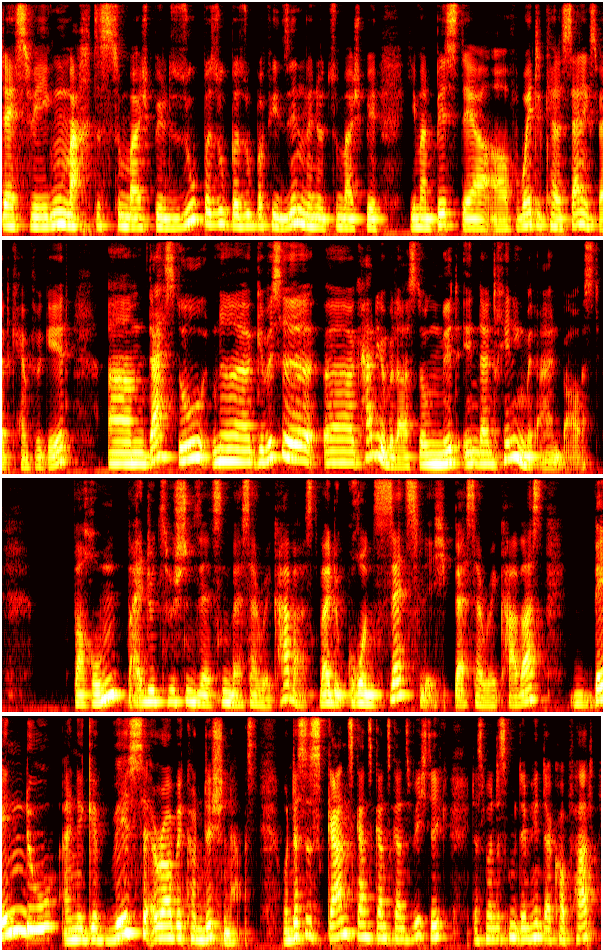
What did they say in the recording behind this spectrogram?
Deswegen macht es zum Beispiel super, super, super viel Sinn, wenn du zum Beispiel jemand bist, der auf Weighted Calisthenics Wettkämpfe geht, ähm, dass du eine gewisse äh, Kardiobelastung mit in dein Training mit einbaust. Warum? Weil du Zwischensätzen besser recoverst, weil du grundsätzlich besser recoverst, wenn du eine gewisse Aerobic Condition hast. Und das ist ganz, ganz, ganz, ganz wichtig, dass man das mit im Hinterkopf hat,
